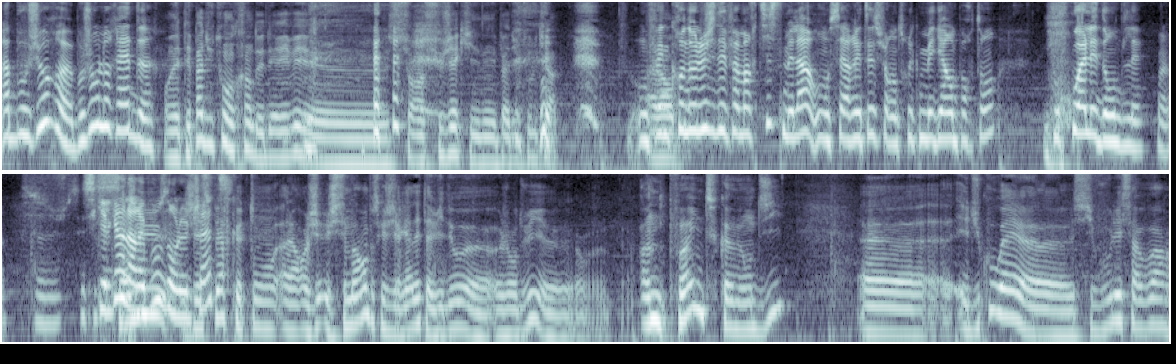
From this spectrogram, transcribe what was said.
Ah, bonjour, euh, bonjour le raid. On n'était pas du tout en train de dériver euh, sur un sujet qui n'est pas du tout le cas. On fait Alors- une chronologie des femmes artistes, mais là, on s'est arrêté sur un truc méga important. Pourquoi les dents de lait? Voilà. Si quelqu'un a la réponse dans le chat. J'espère que ton. Alors, c'est marrant parce que j'ai regardé ta vidéo euh, aujourd'hui, euh, on point, comme on dit. Euh, et du coup, ouais, si vous voulez savoir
